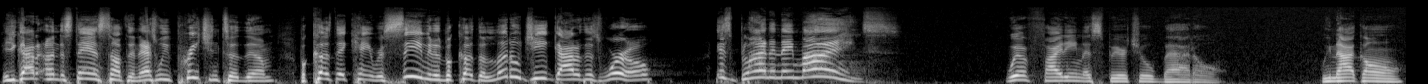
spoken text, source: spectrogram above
And you got to understand something as we preaching to them because they can't receive it is because the little g God of this world is blinding their minds. We're fighting a spiritual battle. We're not going to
